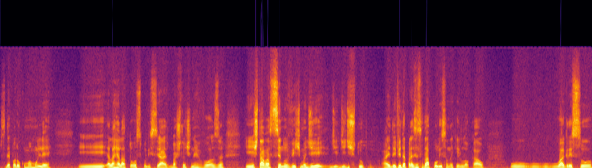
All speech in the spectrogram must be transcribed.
se deparou com uma mulher e ela relatou aos policiais, bastante nervosa, que estava sendo vítima de, de, de estupro. Aí, devido à presença da polícia naquele local, o, o, o agressor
